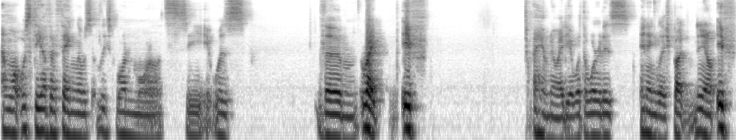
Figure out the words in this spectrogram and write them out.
And what was the other thing? There was at least one more. Let's see. It was the right. If I have no idea what the word is in English, but you know, if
